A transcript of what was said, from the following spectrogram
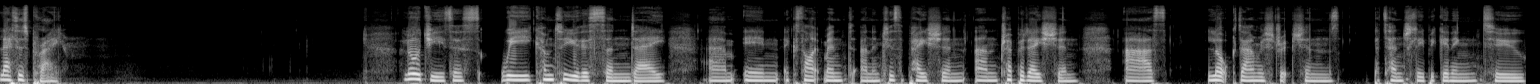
Let us pray. Lord Jesus, we come to you this Sunday um, in excitement and anticipation and trepidation as lockdown restrictions potentially beginning to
